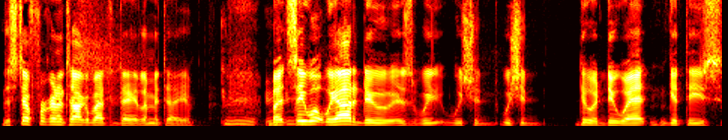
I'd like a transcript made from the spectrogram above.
the stuff we're going to talk about today. Let me tell you. But see, what we ought to do is we we should we should do a duet and get these.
